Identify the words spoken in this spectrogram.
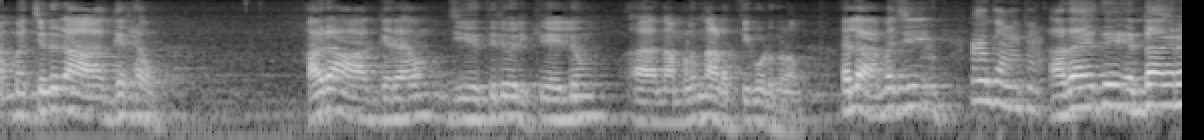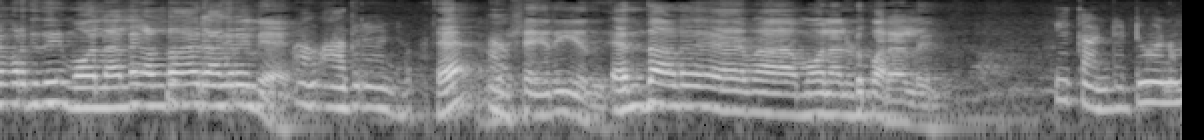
അമ്മച്ചിയുടെ ഒരു ആഗ്രഹം. ആ ഒരു ആഗ്രഹം ജീവിതത്തിൽ ഒരിക്കലും നമ്മൾ നടത്തി കൊടുക്കണം. അല്ല അമ്മച്ചി? അതെ അതെ. അതായത് എന്താ ആഗ്രഹം പറഞ്ഞത്? മോഹൻലാലിനെ കണ്ട ഒരു ആഗ്രഹമില്ലേ? ഷെയർ ചെയ്യത് എന്താണ് മോഹൻലാലിനോട് പറയാനുള്ളത്? ഈ കണ്ടിട്ട് വേണം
